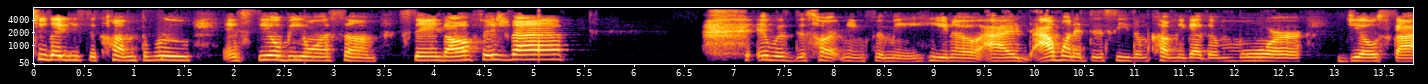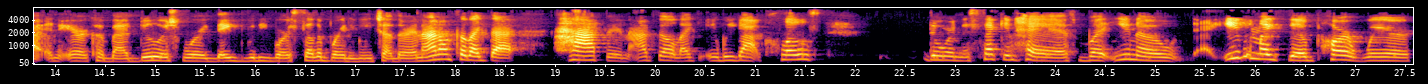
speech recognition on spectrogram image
two ladies to come through and still be on some standoffish vibe, it was disheartening for me. You know, I I wanted to see them come together more. Jill Scott and Erykah Baduish, where they really were celebrating each other, and I don't feel like that happened. I felt like we got close during the second half, but you know, even like the part where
